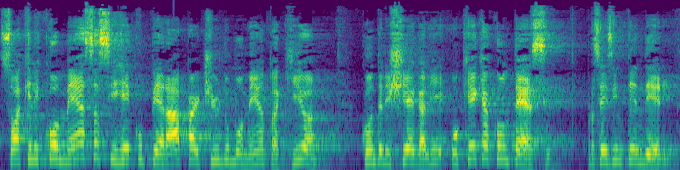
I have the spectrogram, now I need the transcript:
Só que ele começa a se recuperar a partir do momento aqui, ó, quando ele chega ali, o que que acontece? Para vocês entenderem.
